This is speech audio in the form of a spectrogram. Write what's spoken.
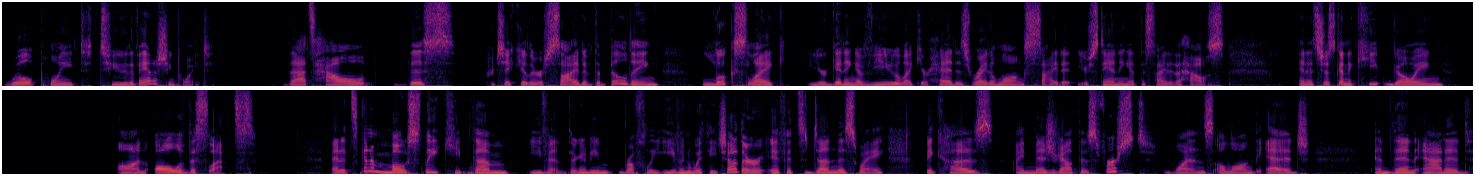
will point to the vanishing point. That's how this particular side of the building looks like you're getting a view like your head is right alongside it. You're standing at the side of the house. And it's just going to keep going on all of the slats. And it's going to mostly keep them even. They're going to be roughly even with each other if it's done this way because I measured out those first ones along the edge and then added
